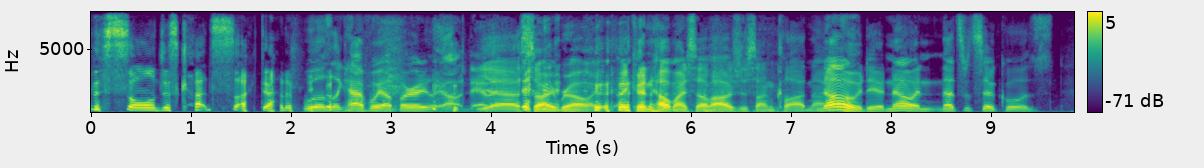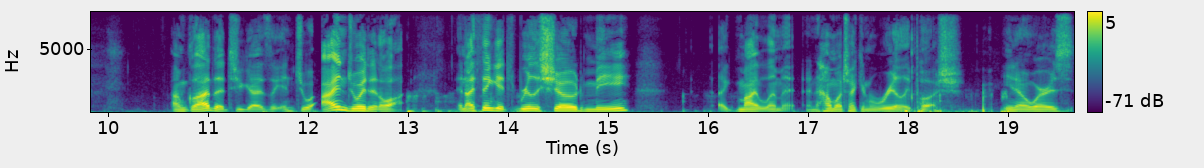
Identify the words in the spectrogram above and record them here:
the soul just got sucked out of me. Will's like halfway up already. Like, oh damn it. Yeah, sorry, bro. I, I couldn't help myself. I was just on cloud nine. No, dude, no, and that's what's so cool is I'm glad that you guys like enjoy. I enjoyed it a lot, and I think it really showed me like my limit and how much I can really push. You know, whereas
